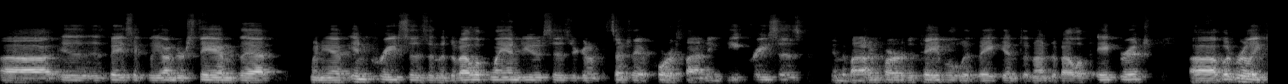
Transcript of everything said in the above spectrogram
uh, is, is basically understand that when you have increases in the developed land uses, you're going to essentially have corresponding decreases in the bottom part of the table with vacant and undeveloped acreage. Uh, but really,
